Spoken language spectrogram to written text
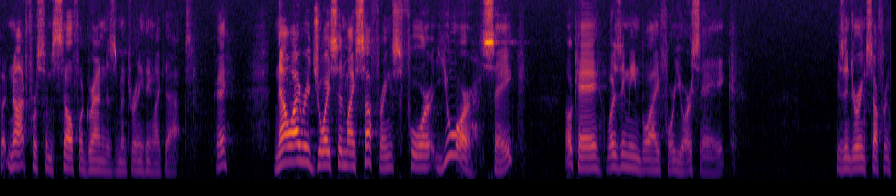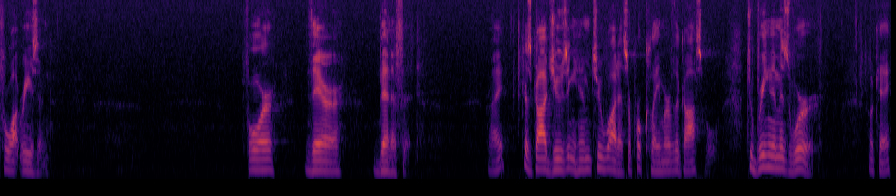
but not for some self-aggrandizement or anything like that. Okay? Now I rejoice in my sufferings for your sake. Okay, what does he mean by for your sake? He's enduring suffering for what reason? For their benefit right? Because God's using him to what? As a proclaimer of the gospel, to bring them his word. Okay?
